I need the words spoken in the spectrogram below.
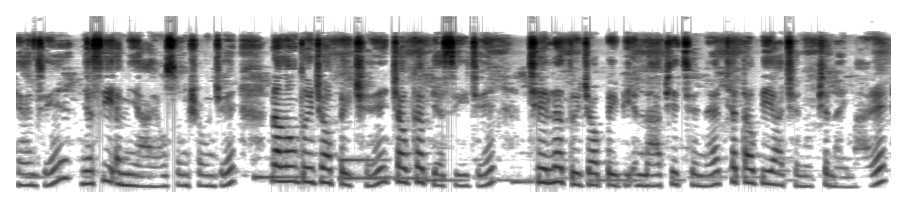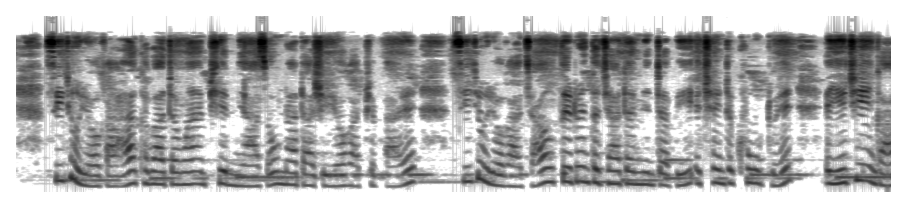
ဖြန်းခြင်း၊မျက်စိအမြာရုံဆုံးရှုံးခြင်း၊နှလုံးသွေးကြောပိတ်ခြင်း၊ကျောက်ကပ်ပျက်စီးခြင်း၊ ခြေလက်သွေးကြောပိတ်ပြီးအနာဖြစ်ခြင်းနဲ့ဖြတ်တောက်ပြရခြင်းတို့ဖြစ်နိုင်ပါတယ်။ဆီးချိုယောဂဟာကမ္ဘာတဝန်းအဖြစ်များဆုံးနာတာရှည်ယောဂဖြစ်ပါတယ်။ဆီးချိုယောဂကြောင့်သွေးတွင်းသကြားဓာတ်မြင့်တက်ပြီးအချိန်တစ်ခုအတွင်းအရေးကြီးအင်္ဂါ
